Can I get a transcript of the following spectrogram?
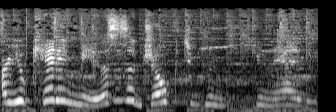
Are you kidding me? This is a joke to hum humanity.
